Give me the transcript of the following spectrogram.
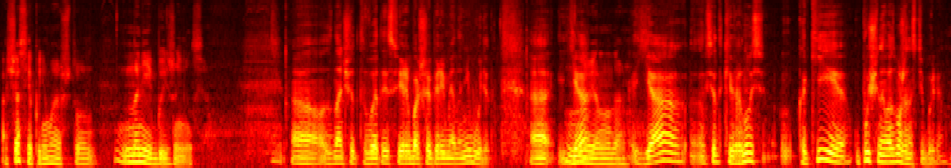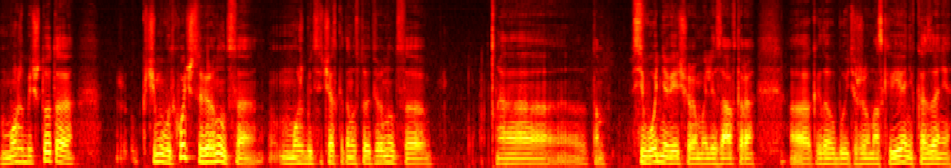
А сейчас я понимаю, что на ней бы и женился. А, значит, в этой сфере большой перемены не будет. А, я, Наверное, да. Я все-таки вернусь. Какие упущенные возможности были? Может быть, что-то к чему вот хочется вернуться, может быть, сейчас к этому стоит вернуться э, там, сегодня вечером или завтра, э, когда вы будете уже в Москве, а не в Казани,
